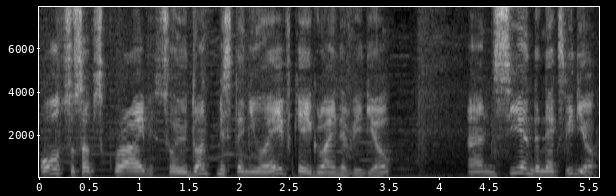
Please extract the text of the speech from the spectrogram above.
Also subscribe so you don't miss the new AFK grinder video. And see you in the next video.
